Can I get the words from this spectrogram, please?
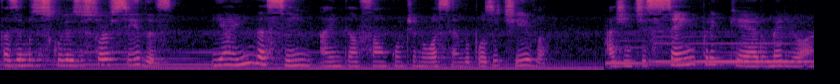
fazemos escolhas distorcidas e ainda assim a intenção continua sendo positiva. A gente sempre quer o melhor,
